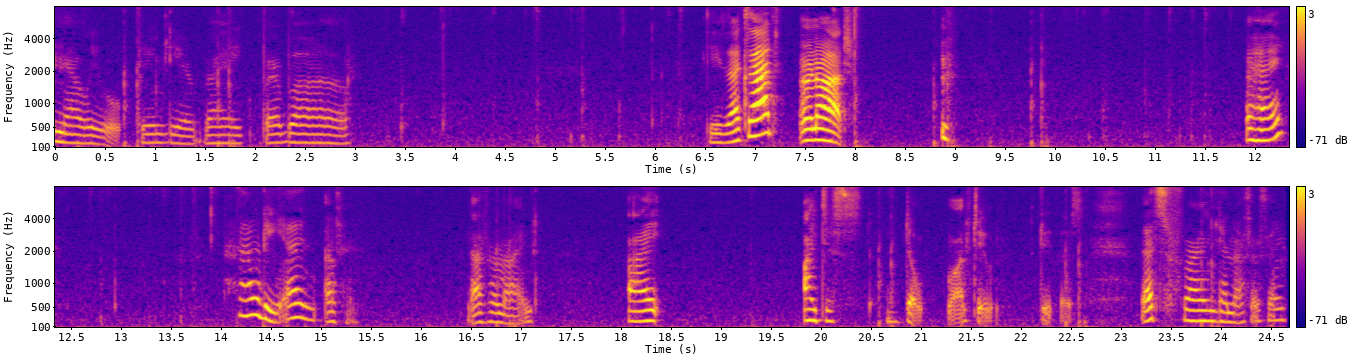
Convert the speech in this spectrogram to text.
Now we will bring your bike purple. Do you like that or not? Okay. Howdy, and okay. Never mind. I I just don't want to do this. Let's find another thing.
